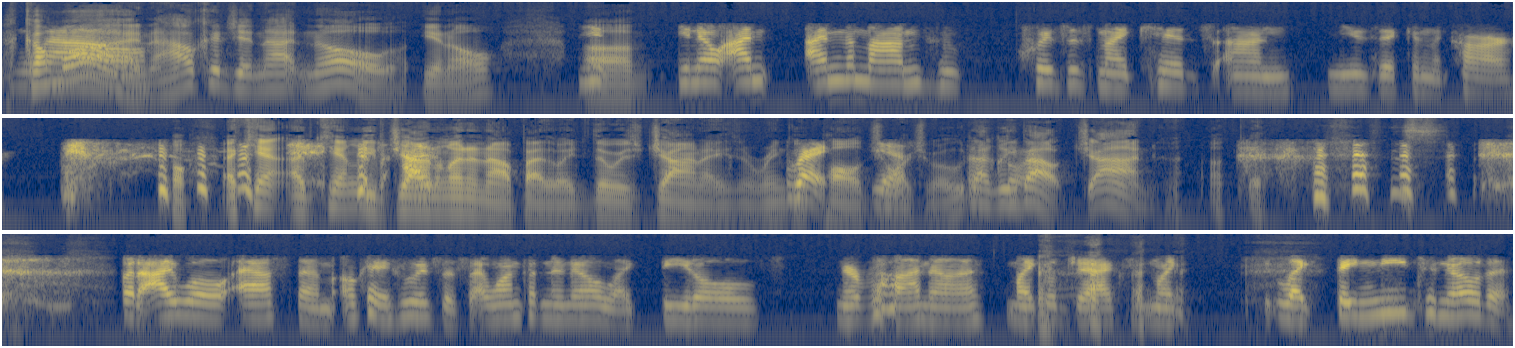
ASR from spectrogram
come wow. on. How could you not know? You know. You, um, you know, I'm I'm the mom who quizzes my kids on music in the car. oh, I can't I can't leave John Lennon out. By the way, there was John, I Ringo, right, Paul, George. yes, who did I leave course. out? John. Okay. but I will ask them. Okay, who is this? I want them to know like Beatles, Nirvana, Michael Jackson, like like they need to know this.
